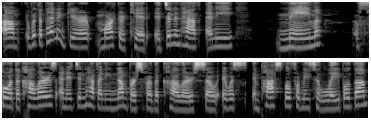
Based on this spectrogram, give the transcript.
um, with the Pen and Gear marker kit, it didn't have any name for the colors and it didn't have any numbers for the colors. So it was impossible for me to label them.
